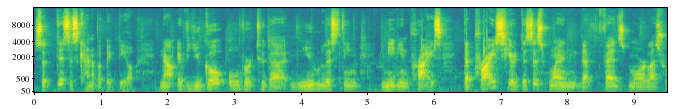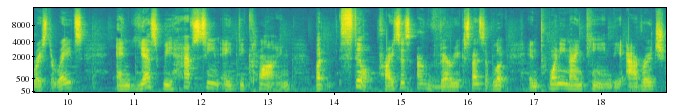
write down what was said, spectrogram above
So this is kind of a big deal. Now, if you go over to the new listing median price, the price here, this is when the feds more or less raised the rates. And yes, we have seen a decline, but still, prices are very expensive. Look, in 2019, the average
